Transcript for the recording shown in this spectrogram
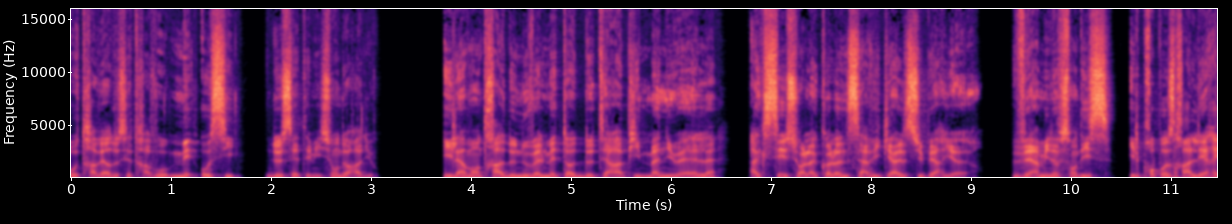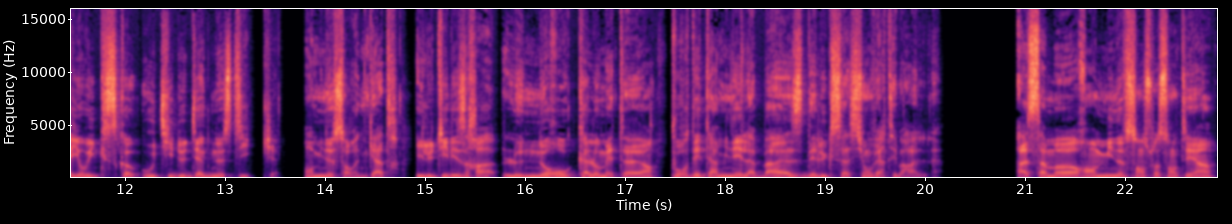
au travers de ses travaux, mais aussi de cette émission de radio. Il inventera de nouvelles méthodes de thérapie manuelle axées sur la colonne cervicale supérieure. Vers 1910, il proposera les rayons X comme outil de diagnostic. En 1924, il utilisera le neurocalomètre pour déterminer la base des luxations vertébrales. À sa mort en 1961,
